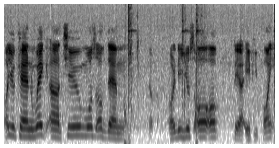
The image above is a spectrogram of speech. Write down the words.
Or you can wait uh, till most of them already use all of their AP point.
